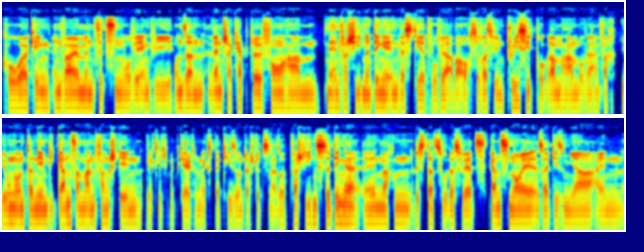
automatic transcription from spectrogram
Coworking Environment sitzen, wo wir irgendwie unseren Venture Capital Fonds haben, der in verschiedene Dinge investiert, wo wir aber auch sowas wie ein Pre-Seed Programm haben, wo wir einfach junge Unternehmen, die ganz am Anfang stehen, wirklich mit Geld und Expertise unterstützen. Also verschiedenste Dinge hinmachen bis dazu, dass wir jetzt ganz neu seit diesem Jahr ein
